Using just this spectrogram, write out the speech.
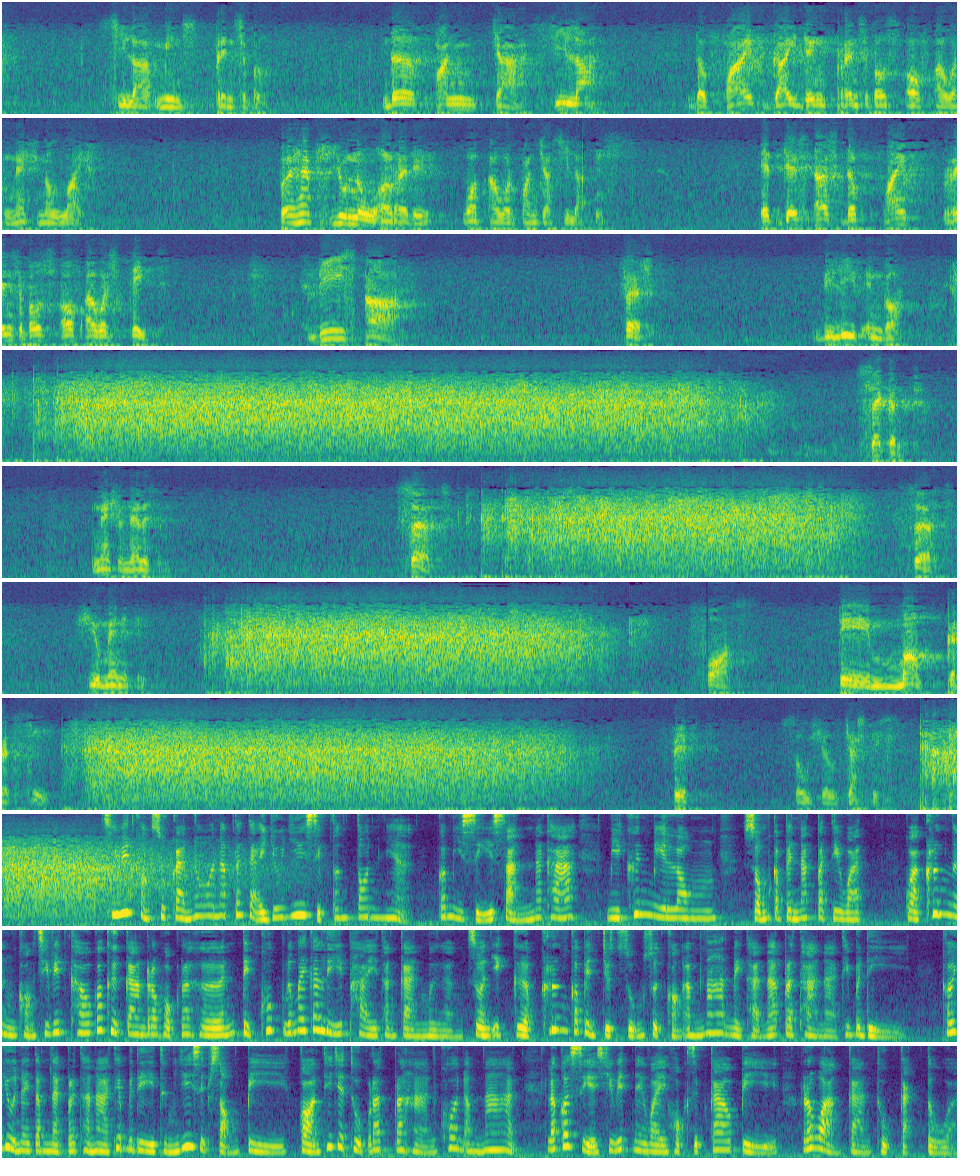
Sila means principle. The Panchasila, the five guiding principles of our national life. Perhaps you know already what our Panchasila is. It gives us the five principles of our state. These are first, believe in God. Second, nationalism. Third, third, humanity. Fourth, democracy. Fifth, social justice. ชีวิตของสุการโนนับตั้งแต่อายุ 20 ต้นๆ เนี่ย ก็มีสีสันนะคะ มีขึ้นมีลง สมกับเป็นนักปฏิวัติ กว่าครึ่งหนึ่งของชีวิตเขาก็คือการระหกระเหิน ติดคุกหรือไม่ก็ลี้ภัยทางการเมือง ส่วนอีกเกือบครึ่งก็เป็นจุดสูงสุดของอำนาจในฐานะประธานาธิบดี เขาอยู่ในตำแหน่งประธานาธิบดีถึง 22 ปี ก่อนที่จะถูกรัฐประหารโค่นอำนาจ แล้วก็เสียชีวิตในวัย 69 ปี ระหว่างการถูกกักตัว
